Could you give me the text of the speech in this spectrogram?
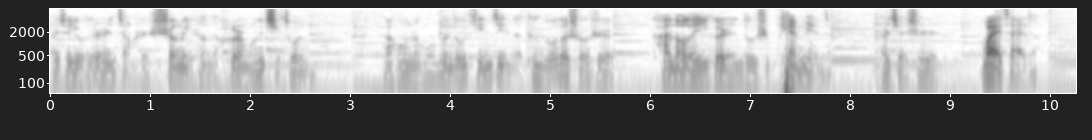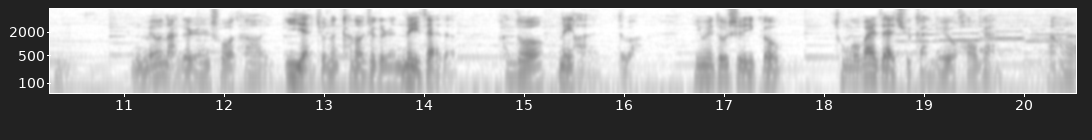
而且有的人讲是生理上的荷尔蒙起作用。然后呢，我们都仅仅的，更多的时候是看到的一个人都是片面的，而且是外在的，嗯，没有哪个人说他一眼就能看到这个人内在的很多内涵，对吧？因为都是一个通过外在去感觉有好感，然后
